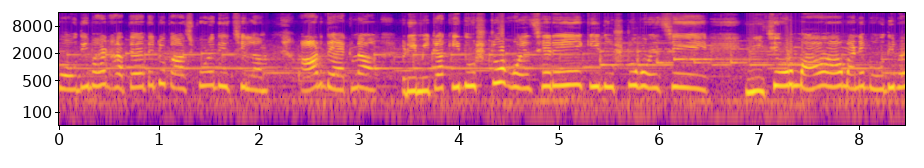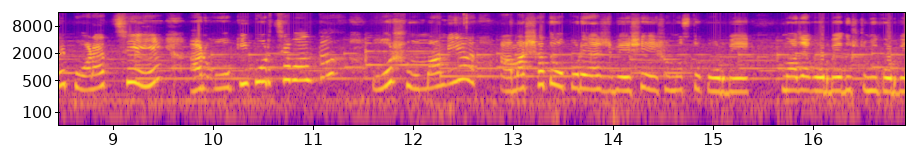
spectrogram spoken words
বৌদি ভাইয়ের হাতে হাতে একটু কাজ করে দিচ্ছিলাম। আর দেখ না, রিমিটা কি দুষ্টু হয়েছে রে, কি দুষ্টু হয়েছে? নিচে ওর মা মানে বৌদি ভাই পড়াচ্ছে, আর ও কি করছে বলতো? ও সমানে আমার সাথে ওপরে আসবে, সে এই সমস্ত করবে, মজা করবে, দুষ্টুমি করবে।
